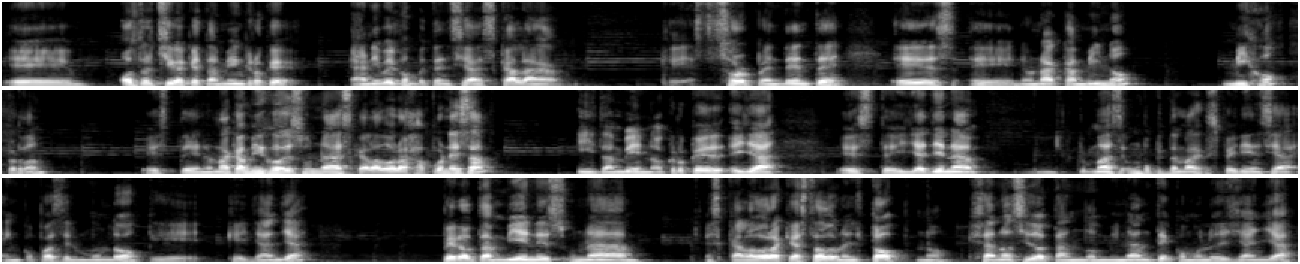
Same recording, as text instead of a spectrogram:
Eh, otra chica que también creo que a nivel competencia a escala que es sorprendente es eh, Nonaka Mino, Mijo, perdón. Este, Nonaka Mijo es una escaladora japonesa. Y también, ¿no? Creo que ella este, ya llena más, un poquito más experiencia en Copas del Mundo que, que Yanya. Pero también es una escaladora que ha estado en el top, ¿no? Quizá no ha sido tan dominante como lo es Yanya.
